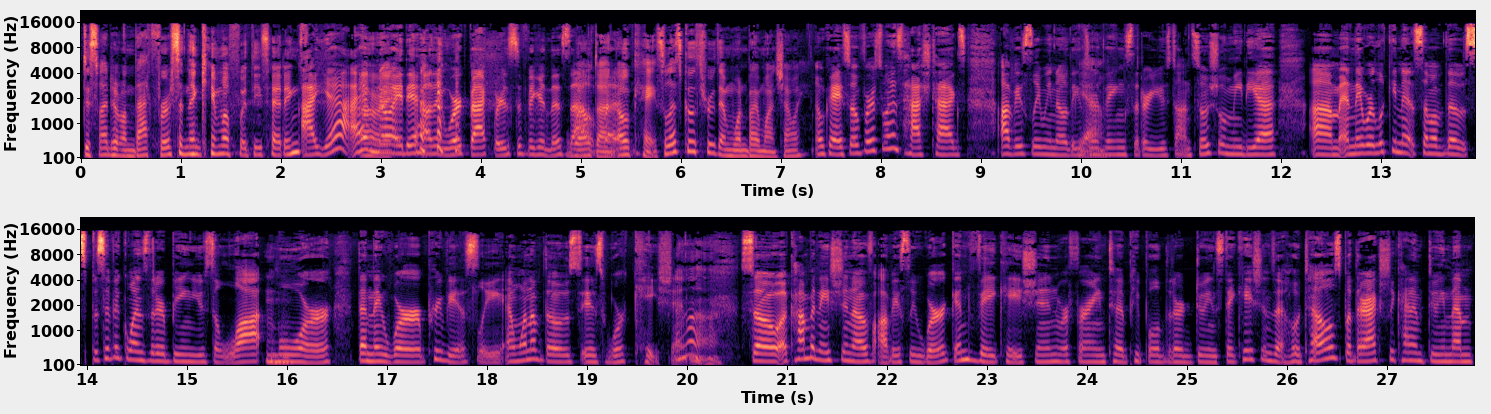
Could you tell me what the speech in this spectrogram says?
decided on that first and then came up with these headings. Uh, yeah, I have All no right. idea how they work backwards to figure this well out. done. but- Okay, so let's go through them one by one, shall we? Okay, so first one is hashtags. Obviously, we know these Yeah. are things that are used on social media. Um, and they were looking at some of the specific ones that are being used a lot Mm-hmm. more than they were previously. And one of those is workation. Ah. So a combination of obviously work and vacation, referring to people that are doing staycations at hotels, but they're actually kind of doing them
